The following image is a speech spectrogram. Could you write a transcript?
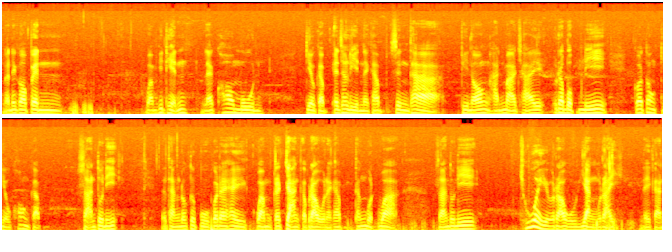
และนี่ก็เป็นความคิดเห็นและข้อมูลเกี่ยวกับเอทิลีนนะครับ ซึ่งถ้าพี่น้องหันมาใช้ระบบนี้ก็ต้องเกี่ยวข้องกับสารตัวนี้และทางดรปูก็ได้ให้ความกระจ่างกับเรานะครับ ทั้งหมดว่าสารตัวนี้ช่วยเราอย่างไรในการ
